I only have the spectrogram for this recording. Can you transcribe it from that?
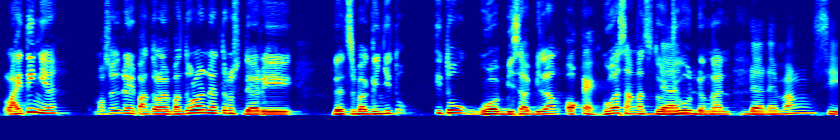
lightingnya maksudnya dari pantulan-pantulannya terus dari dan sebagainya itu itu gue bisa bilang oke gue sangat setuju Dan- dengan Dan emang si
